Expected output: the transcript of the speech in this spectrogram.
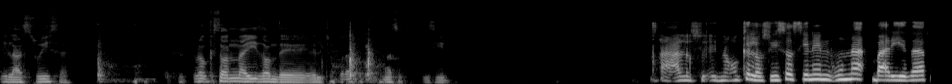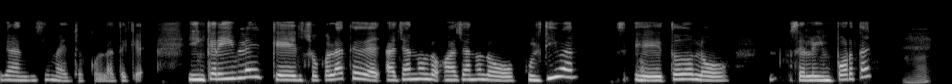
y la suiza. Porque creo que son ahí donde el chocolate es más exquisito. Ah, los, no, que los suizos tienen una variedad grandísima de chocolate. Que, increíble que el chocolate de allá no lo, allá no lo cultivan, eh, todo lo se lo importan Ajá.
